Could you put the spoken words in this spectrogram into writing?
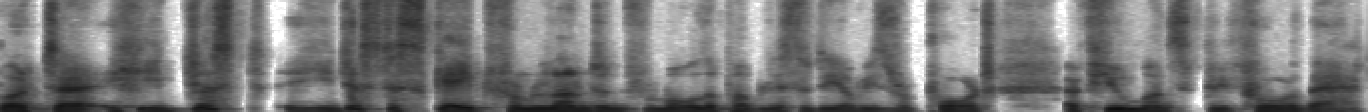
but uh, he just he just escaped from London from all the publicity of his report a few months before that,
